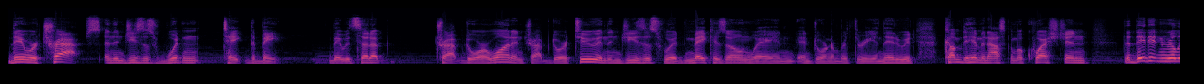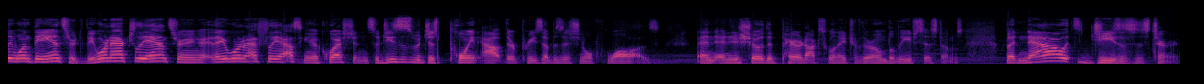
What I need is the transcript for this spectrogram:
They were traps, and then Jesus wouldn't take the bait. They would set up trap door one and trap door two, and then Jesus would make his own way in, in, door number three. And they would come to him and ask him a question that they didn't really want the answer to. They weren't actually answering, they weren't actually asking a question. So Jesus would just point out their presuppositional flaws and, and just show the paradoxical nature of their own belief systems. But now it's Jesus' turn.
